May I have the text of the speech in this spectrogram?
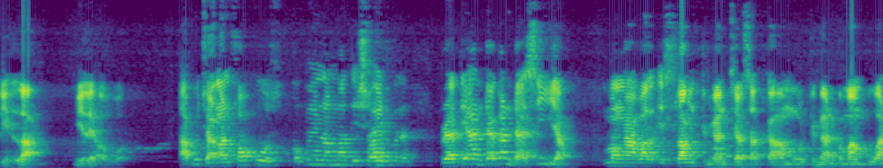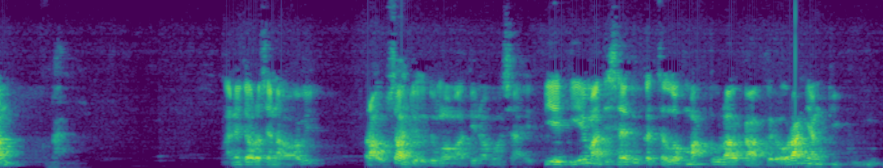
lillah milik Allah. Tapi jangan fokus, kok pengen mati syahid. Berarti Anda kan tidak siap mengawal Islam dengan jasad kamu, dengan kemampuan. Ini cara Nawawi, usah juga itu mau mati nama syahid. Piye-piye mati saya itu kecelok maktulal kafir, orang yang dibunuh.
